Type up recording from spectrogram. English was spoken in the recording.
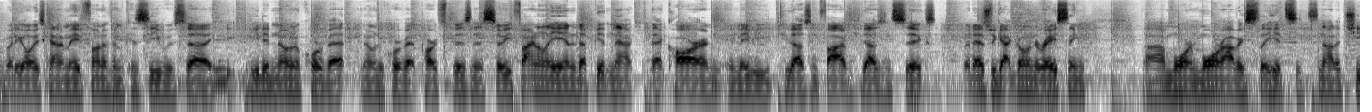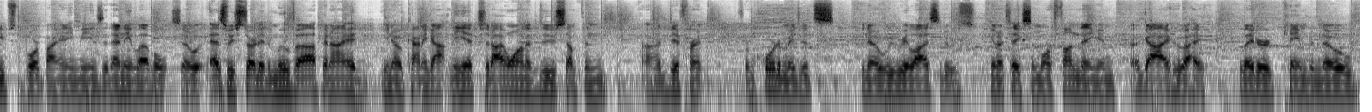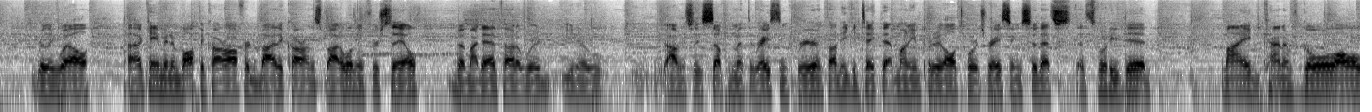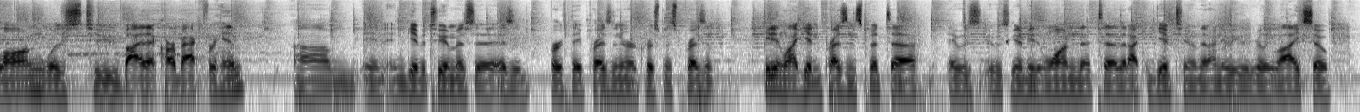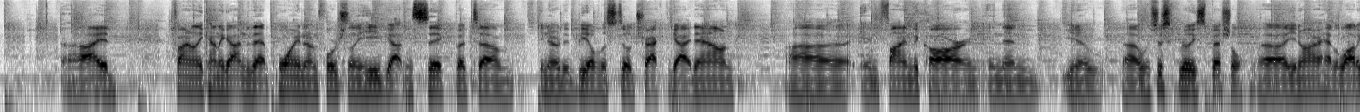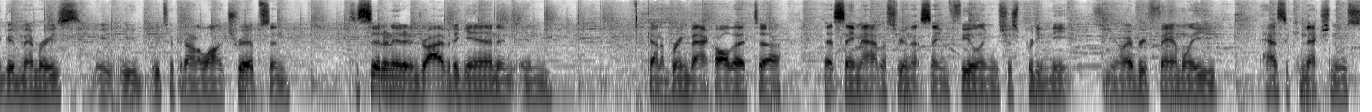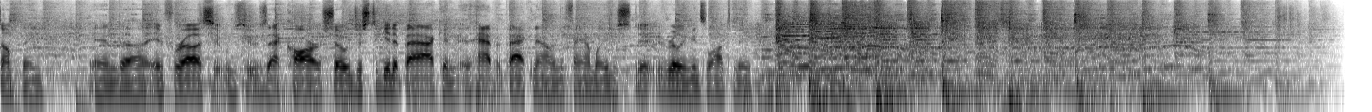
Everybody always kind of made fun of him because he was uh, he, he didn't own a Corvette, owned a Corvette parts business. So he finally ended up getting that that car in, in maybe 2005 or 2006. But as we got going to racing, uh, more and more, obviously, it's it's not a cheap sport by any means at any level. So as we started to move up, and I had you know kind of gotten the itch that I wanted to do something uh, different from quarter midgets, you know, we realized that it was going to take some more funding. And a guy who I later came to know really well uh, came in and bought the car, offered to buy the car on the spot. It wasn't for sale, but my dad thought it would, you know, obviously supplement the racing career and thought he could take that money and put it all towards racing. So that's that's what he did. My kind of goal all along was to buy that car back for him um, and, and, give it to him as a, as a birthday present or a Christmas present. He didn't like getting presents, but uh, it was it was going to be the one that uh, that I could give to him that I knew he would really like. So uh, I had finally kind of gotten to that point. Unfortunately, he'd gotten sick, but um, you know, to be able to still track the guy down uh, and find the car, and, and then you know, uh, was just really special. Uh, you know, I had a lot of good memories. We, we, we took it on a lot of trips, and to sit in it and drive it again, and, and kind of bring back all that uh, that same atmosphere and that same feeling was just pretty neat. You know, every family has a connection with something. And, uh, and for us, it was, it was that car. So just to get it back and, and have it back now in the family, just, it really means a lot to me.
